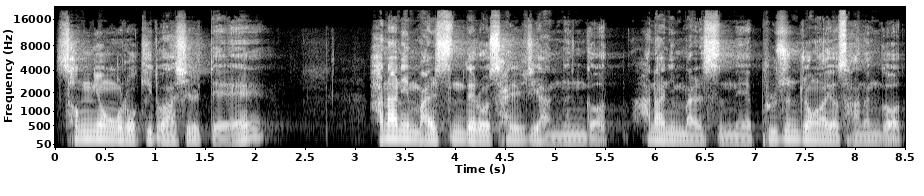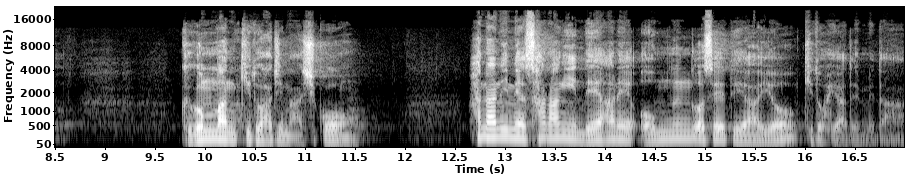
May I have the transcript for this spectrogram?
성령으로 기도하실 때 하나님 말씀대로 살지 않는 것, 하나님 말씀에 불순종하여 사는 것 그것만 기도하지 마시고 하나님의 사랑이 내 안에 없는 것에 대하여 기도해야 됩니다.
